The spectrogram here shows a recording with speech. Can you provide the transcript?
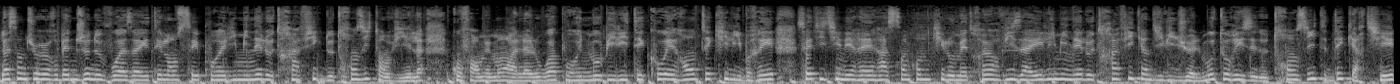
La ceinture urbaine genevoise a été lancée pour éliminer le trafic de transit en ville. Conformément à la loi pour une mobilité cohérente, équilibrée, cet itinéraire à 50 km heure vise à éliminer le trafic individuel motorisé de transit des quartiers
